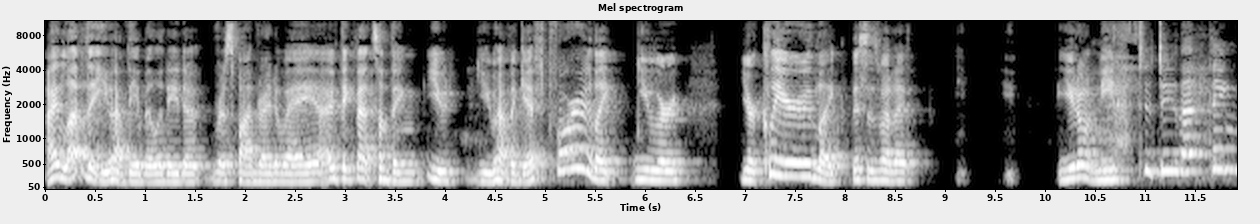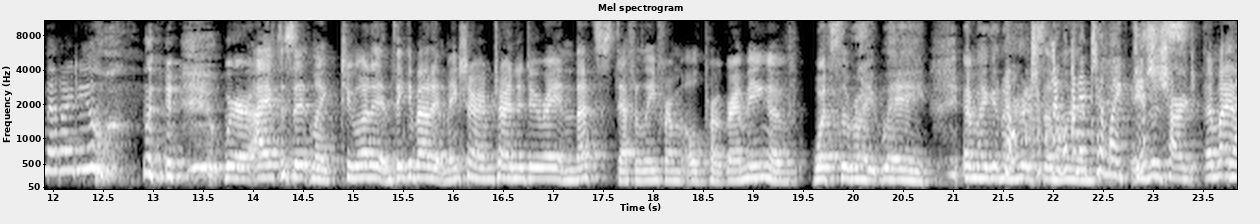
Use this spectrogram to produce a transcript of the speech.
I love that you have the ability to respond right away. I think that's something you you have a gift for. Like you are you're clear, like this is what I you don't need to do that thing that I do. where I have to sit and like chew on it and think about it, make sure I'm trying to do right. And that's definitely from old programming of what's the right way? Am I going to No, hurt I someone? wanted to, like, Is this- discharge- am I yeah.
